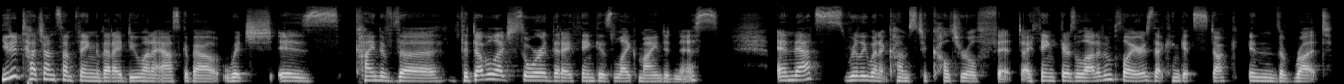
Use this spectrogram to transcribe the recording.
You did touch on something that i do want to ask about which is kind of the the double-edged sword that i think is like-mindedness and that's really when it comes to cultural fit. I think there's a lot of employers that can get stuck in the rut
